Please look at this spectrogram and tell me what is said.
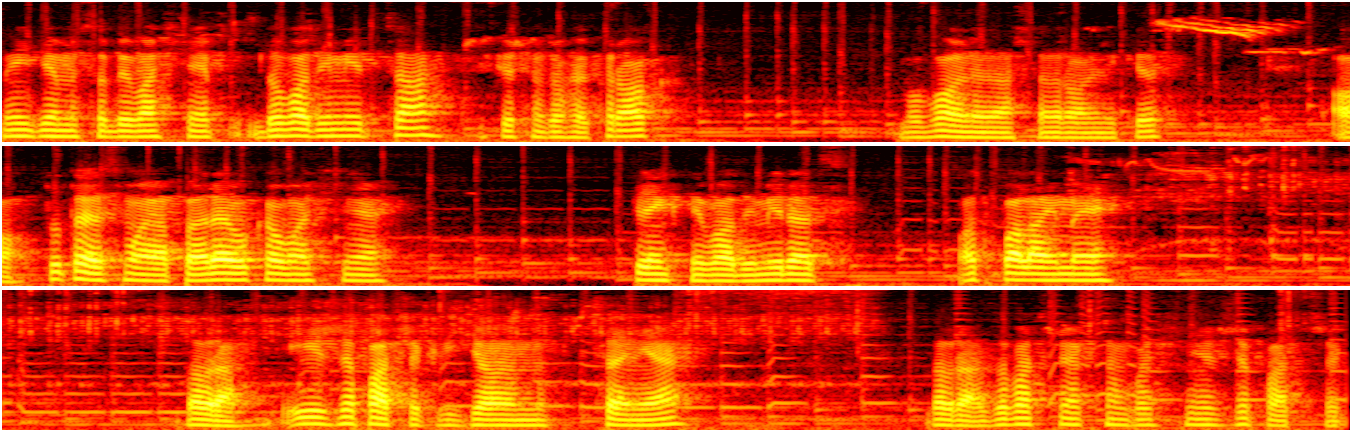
My idziemy sobie właśnie do Władimirca. Przyspieszmy trochę krok. Bo wolny nasz ten rolnik jest. O, tutaj jest moja perełka właśnie. Piękny Władimirec. Odpalajmy. Dobra, i rzepaczek widziałem w cenie. Dobra, zobaczmy jak tam właśnie rzepaczek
